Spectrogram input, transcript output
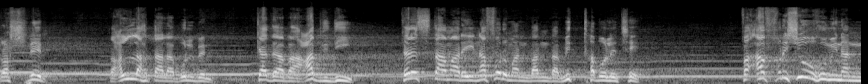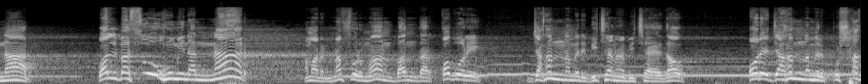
প্রশ্নের। আল্লাহ তাআলা বলবেন কাদাবা আবদি ফেরেস্তা আমার এই নাফরমান বান্দা মিথ্যা বলেছে। আমার নাফরমান বান্দার কবরে জাহান্নামের বিছানা বিছায় দাও। ওরে জাহান্নামের পোশাক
